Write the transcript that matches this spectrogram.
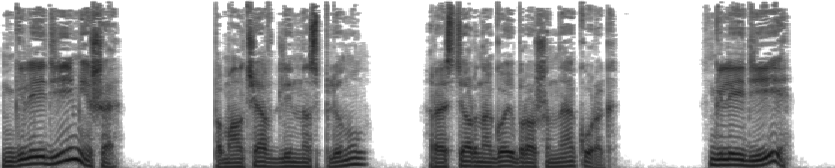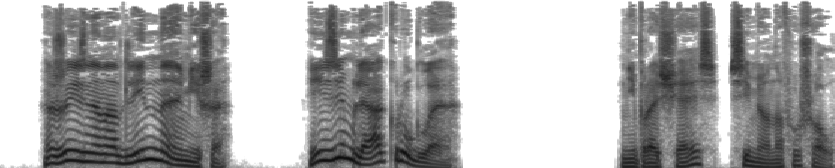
Гляди, Миша. Помолчав, длинно сплюнул, растер ногой брошенный окурок. Гляди. Жизнь она длинная, Миша, и земля круглая. Не прощаясь, Семенов ушел.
